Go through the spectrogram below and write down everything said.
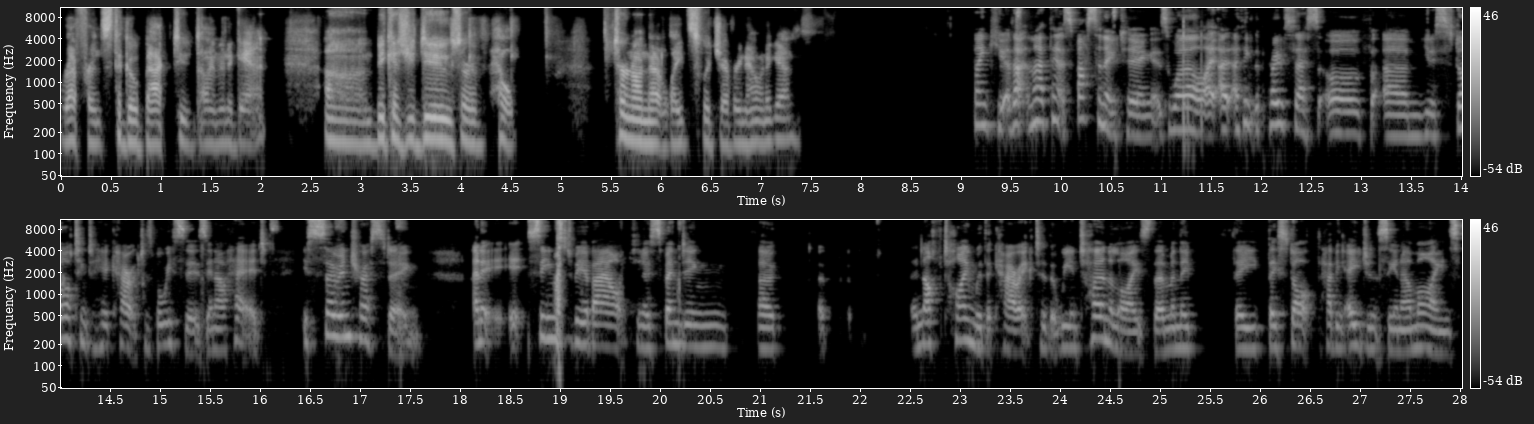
reference to go back to time and again um, because you do sort of help turn on that light switch every now and again. Thank you. That, and I think that's fascinating as well. I, I think the process of um, you know starting to hear characters' voices in our head is so interesting, and it, it seems to be about you know spending uh, enough time with a character that we internalize them and they they they start having agency in our minds.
